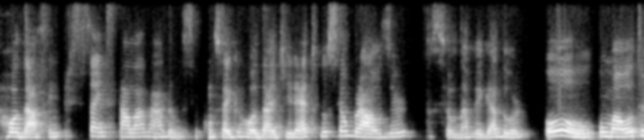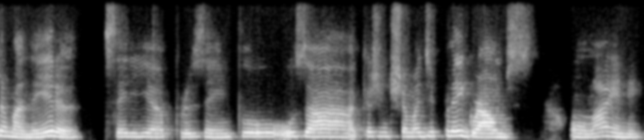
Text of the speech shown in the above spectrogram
rodar sem precisar instalar nada, você consegue rodar direto do seu browser, do seu navegador. Ou uma outra maneira seria, por exemplo, usar que a gente chama de playgrounds, online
